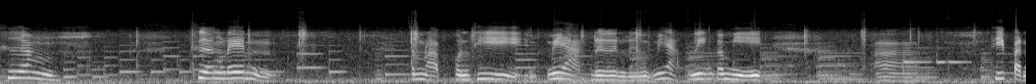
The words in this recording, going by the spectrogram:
เครื่องเครื่องเล่นสำหรับคนที่ไม่อยากเดินหรือไม่อยากวิ่งก็มีที่ปั่น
